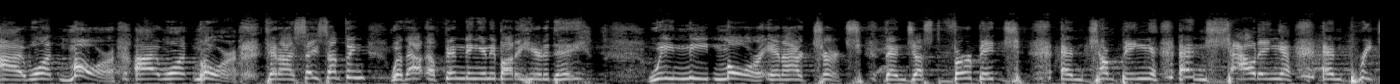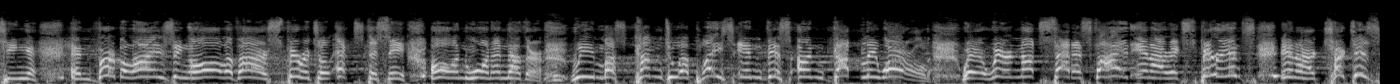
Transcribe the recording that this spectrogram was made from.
I want more. I want more. Can I say something without offending anybody here today? We need more in our church than just verbiage and jumping and shouting and preaching and verbalizing all of our spiritual ecstasy on one another. We must come to a place in this ungodly world where we're not satisfied in our experience, in our churches,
